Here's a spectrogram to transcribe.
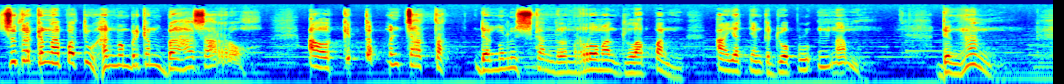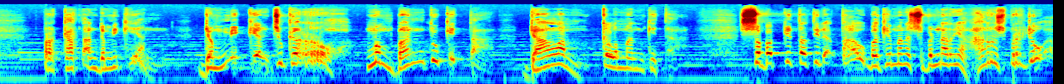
Saudara kenapa Tuhan memberikan bahasa roh? Alkitab mencatat dan menuliskan dalam Roma 8 ayat yang ke-26. Dengan perkataan demikian. Demikian juga roh membantu kita dalam kelemahan kita. Sebab kita tidak tahu bagaimana sebenarnya harus berdoa.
